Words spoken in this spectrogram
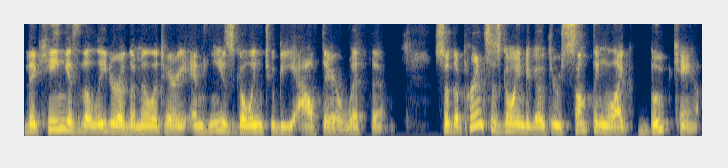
the king is the leader of the military and he is going to be out there with them. So the prince is going to go through something like boot camp.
